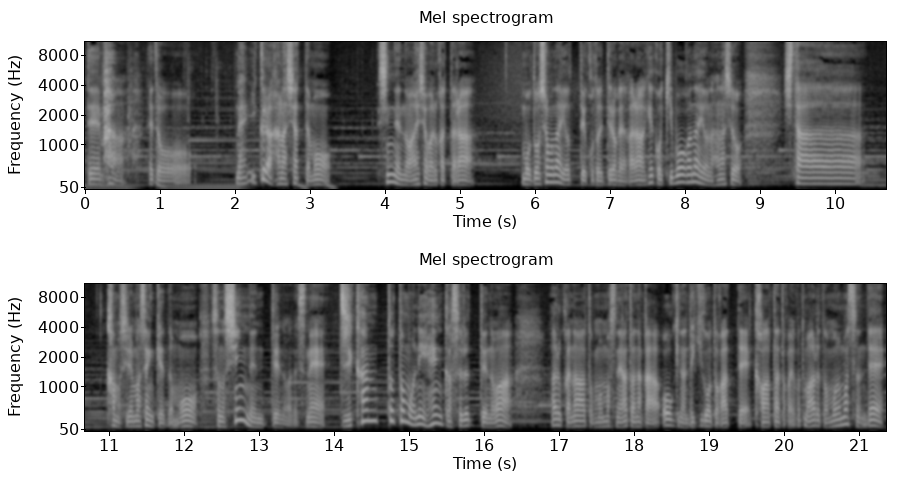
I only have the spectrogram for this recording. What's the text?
でまあえっとね、いくら話し合っても信念の相性が悪かったらもうどうしようもないよっていうことを言ってるわけだから結構希望がないような話をしたかもしれませんけれどもその信念っていうのはですね時間とともに変化するっていうのはあるかなと思いますね。あとはなんか大きな出来事があって変わったとかいうこともあると思いますんで、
